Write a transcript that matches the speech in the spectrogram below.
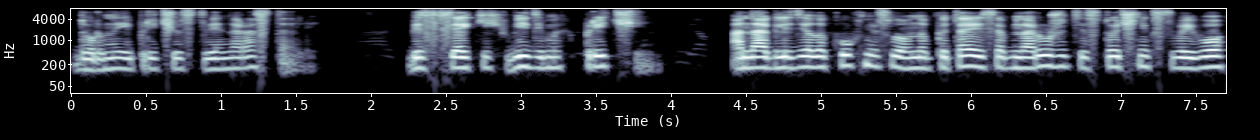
Дурные предчувствия нарастали, без всяких видимых причин. Она оглядела кухню, словно пытаясь обнаружить источник своего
